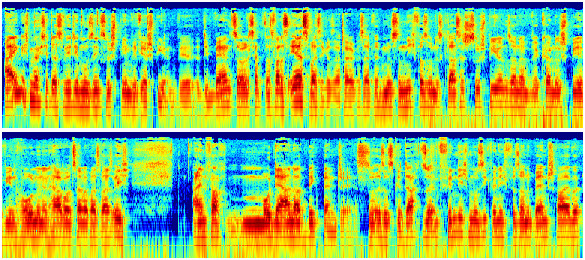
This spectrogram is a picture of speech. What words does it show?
eigentlich möchte, dass wir die Musik so spielen, wie wir spielen. Wir, die Band soll, hab, das war das Erste, was ich gesagt habe. Ich habe gesagt, wir müssen nicht versuchen, das klassisch zu spielen, sondern wir können das spielen wie ein Holman, in Herbolzheimer, was weiß ich. Einfach moderner Big Band Jazz. So ist es gedacht, so empfinde ich Musik, wenn ich für so eine Band schreibe.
